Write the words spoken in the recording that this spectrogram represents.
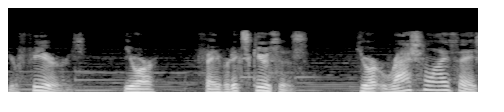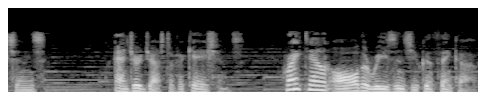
your fears, your favorite excuses, your rationalizations, and your justifications. Write down all the reasons you can think of.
